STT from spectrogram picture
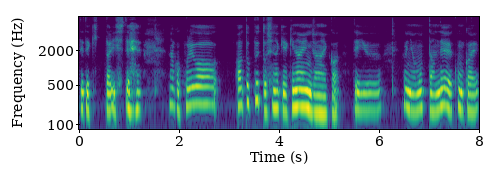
出てきたりして、なんかこれはアウトプットしなきゃいけないんじゃないかっていうふうに思ったんで、今回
